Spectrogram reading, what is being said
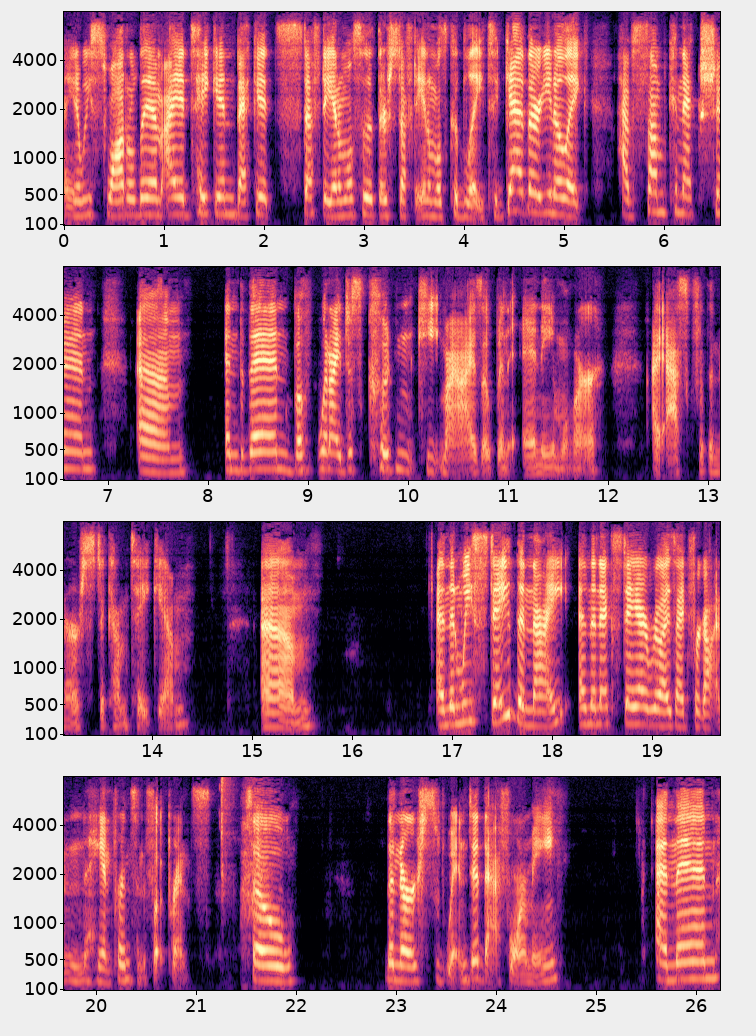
you know, we swaddled him. I had taken Beckett's stuffed animals so that their stuffed animals could lay together, you know, like have some connection. Um, and then bef- when I just couldn't keep my eyes open anymore, I asked for the nurse to come take him. Um, and then we stayed the night. And the next day I realized I'd forgotten handprints and footprints. So the nurse went and did that for me. And then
